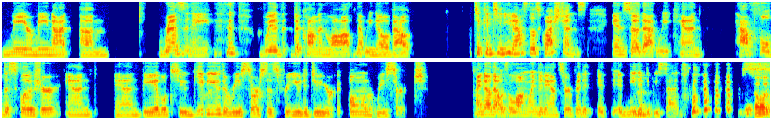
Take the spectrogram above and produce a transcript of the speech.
may or may not um, resonate with the common law that we know about, to continue to ask those questions. And so that we can have full disclosure and and be able to give you the resources for you to do your own research. I know that was a long-winded answer, but it, it, it needed to be said. oh,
